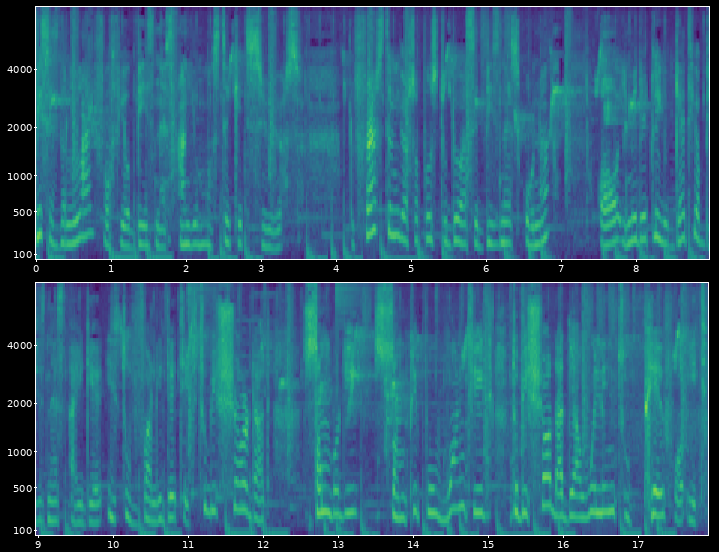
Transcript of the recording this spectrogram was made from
this is the life of your business and you must take it serious. The first thing you're supposed to do as a business owner or immediately you get your business idea is to validate it to be sure that somebody some people want it to be sure that they are willing to pay for it.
